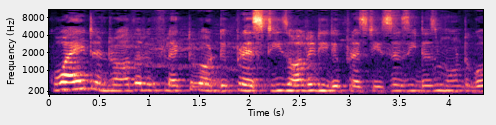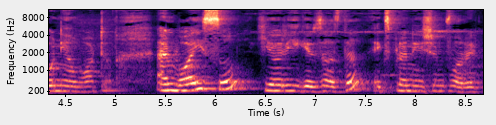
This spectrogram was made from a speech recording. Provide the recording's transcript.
Quiet and rather reflective or depressed. He's already depressed. He says he doesn't want to go near water. And why so? Here he gives us the explanation for it.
